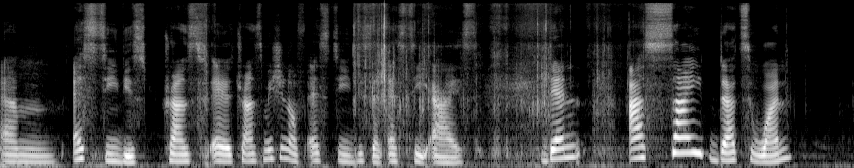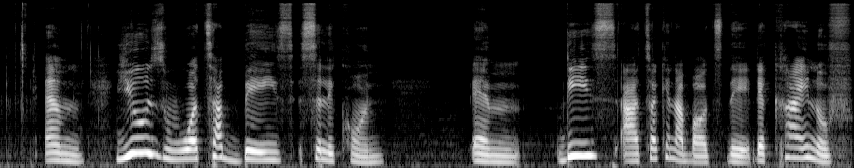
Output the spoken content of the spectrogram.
um, STDs, trans, uh, transmission of STDs and STIs. Then, aside that one, um, use water-based silicone. Um, these are talking about the the kind of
